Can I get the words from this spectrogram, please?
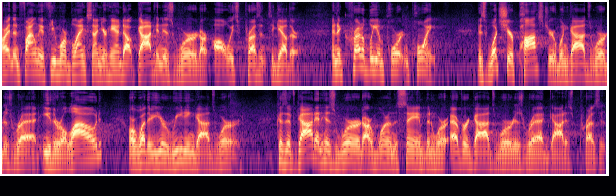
All right, and then finally, a few more blanks on your handout. God and His Word are always present together. An incredibly important point is what's your posture when God's Word is read, either aloud or whether you're reading God's Word. Because if God and His Word are one and the same, then wherever God's Word is read, God is present.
